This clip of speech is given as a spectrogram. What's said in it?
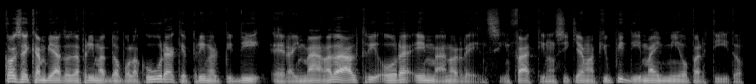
Cosa è cambiato da prima a dopo la cura? Che prima il PD era in mano ad altri, ora è in mano a Renzi. Infatti non si chiama più PD ma il mio partito.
